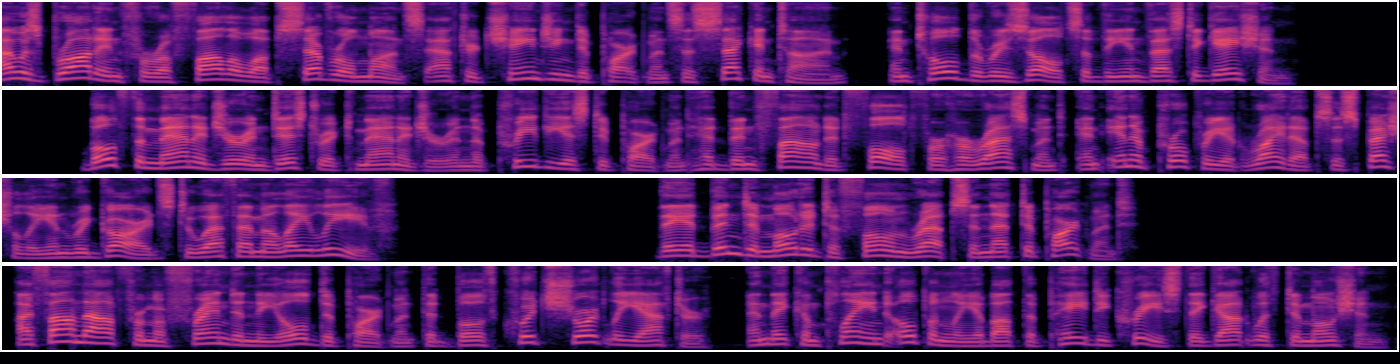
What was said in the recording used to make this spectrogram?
I was brought in for a follow up several months after changing departments a second time and told the results of the investigation. Both the manager and district manager in the previous department had been found at fault for harassment and inappropriate write ups, especially in regards to FMLA leave. They had been demoted to phone reps in that department. I found out from a friend in the old department that both quit shortly after, and they complained openly about the pay decrease they got with demotion.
